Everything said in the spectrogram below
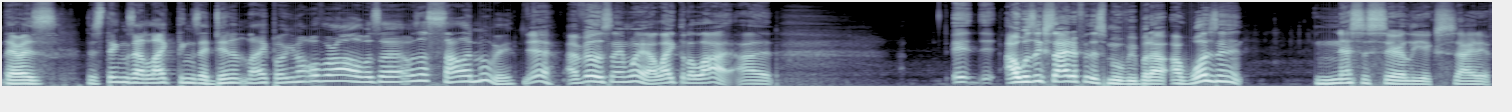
There is there's things I liked, things I didn't like, but you know, overall it was a it was a solid movie. Yeah, I feel the same way. I liked it a lot. I it, it- I was excited for this movie, but I, I wasn't necessarily excited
